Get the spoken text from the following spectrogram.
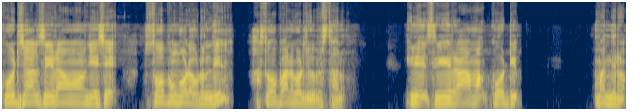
కోటిసార్లు శ్రీరామనామం చేసే స్తూపం కూడా ఒకటి ఉంది. ఆ స్తూపాన్ని కూడా చూపిస్తాను. ఇది శ్రీరామ కోటి మందిరం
